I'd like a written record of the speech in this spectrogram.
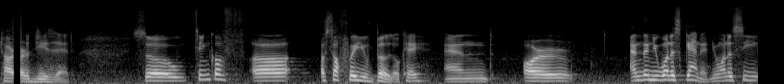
tar gz. So think of uh, a software you've built, okay, and or and then you want to scan it. You want to see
